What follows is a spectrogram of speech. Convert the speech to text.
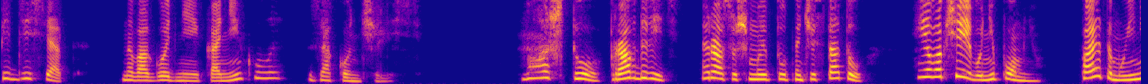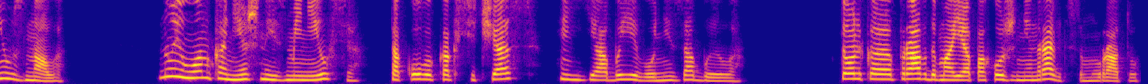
пятьдесят. Новогодние каникулы закончились. Ну а что, правда ведь? Раз уж мы тут на чистоту. Я вообще его не помню, поэтому и не узнала. Ну и он, конечно, изменился. Такого, как сейчас, я бы его не забыла. Только правда моя, похоже, не нравится Мурату.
